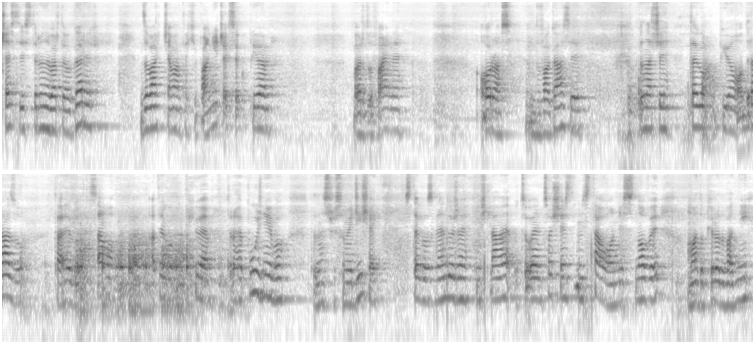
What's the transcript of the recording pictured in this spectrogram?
Cześć, z tej strony Bartek Ogarek. Zobaczcie, mam taki palniczek, sobie kupiłem. Bardzo fajny. Oraz dwa gazy. To znaczy, tego kupiłem od razu. Tego tak samo. A tego kupiłem trochę później, bo to znaczy w sumie dzisiaj. Z tego względu, że myślałem, co- się z nim stało. On jest nowy, ma dopiero dwa dni.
